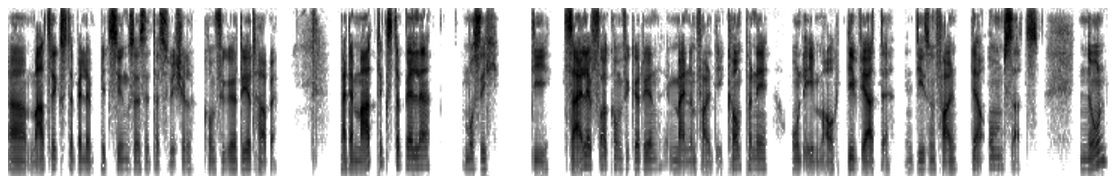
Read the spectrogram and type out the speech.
äh, Matrix-Tabelle bzw. das Visual konfiguriert habe. Bei der Matrix-Tabelle muss ich die Zeile vorkonfigurieren, in meinem Fall die Company und eben auch die Werte, in diesem Fall der Umsatz. Nun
